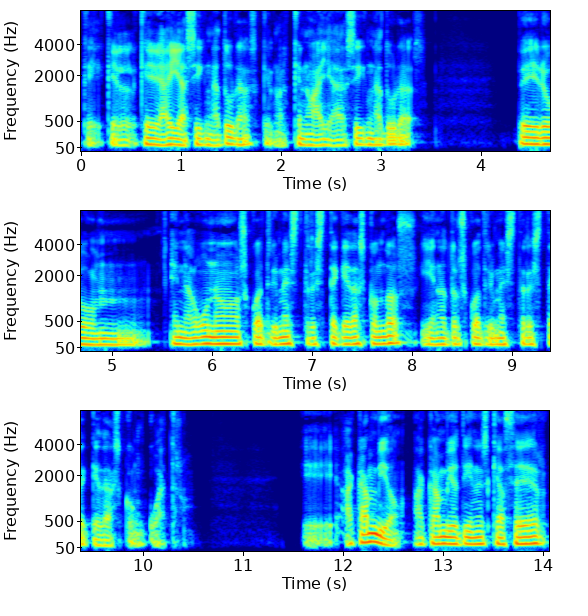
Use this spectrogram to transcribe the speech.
que, que, hay asignaturas, que no es que no haya asignaturas, pero mm, en algunos cuatrimestres te quedas con dos y en otros cuatrimestres te quedas con cuatro. Eh, a cambio, a cambio tienes que hacer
